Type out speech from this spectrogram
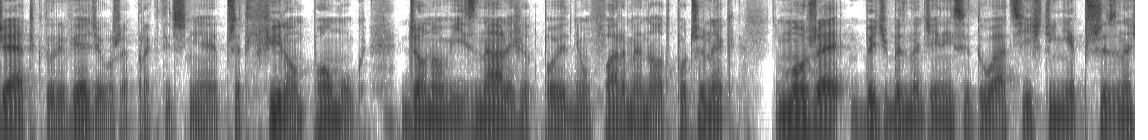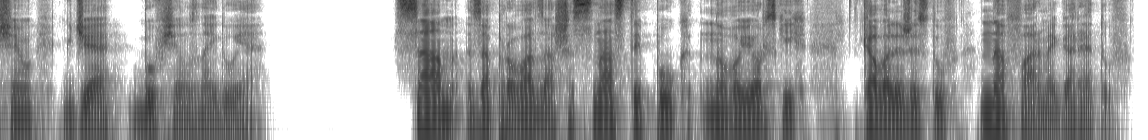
Jet, który wiedział, że praktycznie przed chwilą pomógł Johnowi znaleźć odpowiednią farmę na odpoczynek, może być w beznadziejnej sytuacji, jeśli nie przyzna się, gdzie Buff się znajduje. Sam zaprowadza szesnasty pułk nowojorskich kawalerzystów na farmę Garetów.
